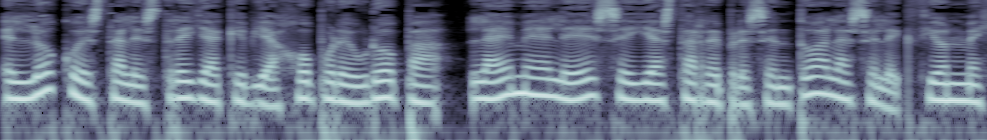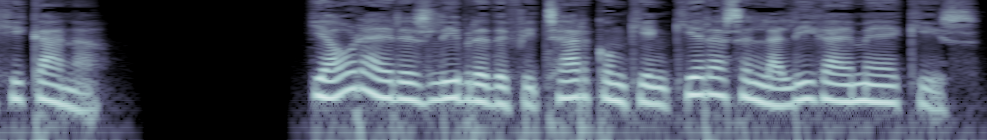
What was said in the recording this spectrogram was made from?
El loco está la estrella que viajó por Europa, la MLS y hasta representó a la selección mexicana. Y ahora eres libre de fichar con quien quieras en la Liga MX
